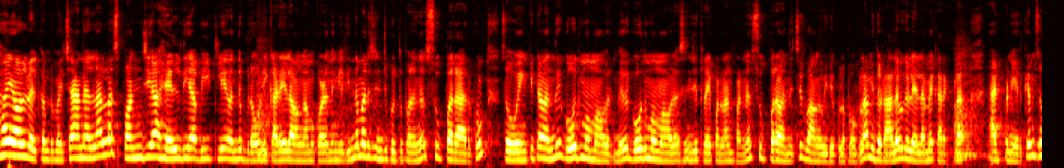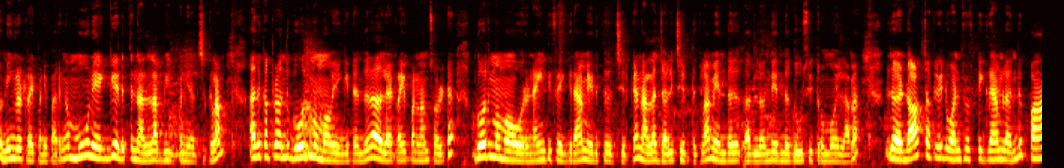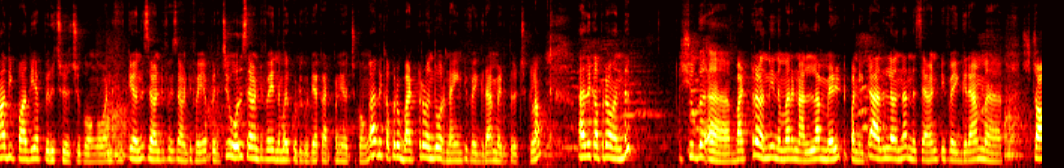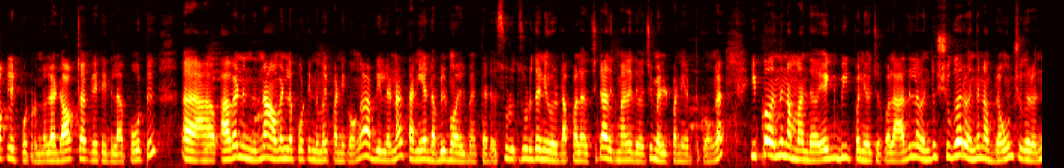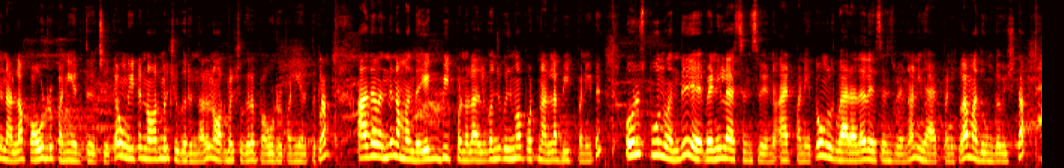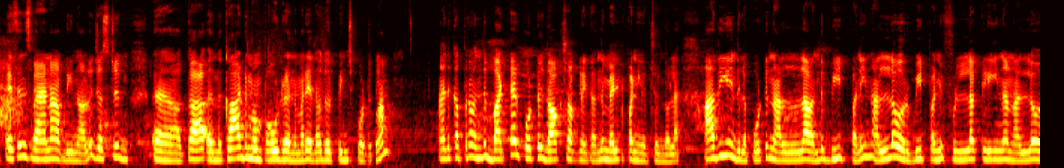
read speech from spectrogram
Hi all welcome to my channel நல்லா ஸ்பஞ்சியாக ஹெல்த்தியாக வீட்லேயே வந்து ப்ரௌனி கடையில் வாங்காமல் குழந்தைங்களுக்கு இந்த மாதிரி செஞ்சு கொடுத்து பாருங்கள் சூப்பராக இருக்கும். ஸோ என்கிட்ட வந்து கோதுமை மாவு இருந்தது. கோதுமை மாவில் செஞ்சு ட்ரை பண்ணலான்னு பண்ணேன். சூப்பராக வந்துச்சு. வாங்க வீடியோக்குள்ளே போகலாம். இதோட அளவுகள் எல்லாமே கரெக்டாக ஆட் பண்ணியிருக்கேன். ஸோ நீங்களும் ட்ரை பண்ணி பாருங்கள் மூணு எக் எடுத்து நல்லா பீட் பண்ணி வச்சுக்கலாம். அதுக்கப்புறம் வந்து கோதுமை மாவு எங்கிட்ட இருந்தது. அதில் ட்ரை பண்ணலாம்னு சொல்லிட்டு கோதுமை மாவு ஒரு 95 ஃபைவ் கிராம் எடுத்து வச்சுருக்கேன். நல்லா ஜலிச்சு எடுத்துக்கலாம். எந்த அதில் வந்து எந்த தூசி துரும்பும் இல்லாமல் டார்க் சாக்லேட் ஒன் ஃபிஃப்டி கிராமில் வந்து பாதி பாதியாக பிரித்து வச்சுக்கோங்க. ஒன் ஃபிஃப்டி வந்து செவன்ட்டி ஃபைவ் செவன்ட்டி ஃபைவ் பிரித்து ஒரு செவன்ட்டி ஃபைவ் இந்த மாதிரி குட்டி குட்டியாக கட் பண்ணி வச்சுக்கோங்க. அதுக்கப்புறம் பட்டர் வந்து ஒரு 95 ஃபைவ் கிராம் எடுத்து வச்சுக்கலாம். அதுக்கப்புறம் வந்து சுகர் பட்டரை uh, வந்து இந்த மாதிரி நல்லா மெல்ட் பண்ணிவிட்டு அதில் வந்து அந்த 75 ஃபைவ் கிராம் சாக்லேட் போட்டிருந்தோம்ல டார்க் சாக்லேட் இதில் போட்டு uh, அவன் இருந்ததுன்னா அவனில் போட்டு இந்த மாதிரி பண்ணிக்கோங்க. அப்படி இல்லைன்னா தனியாக டபுள் பாயில் மெத்தடு சுடு சுடுதண்ணி ஒரு டப்பாவில் வச்சுட்டு அதுக்கு மேலே இதை வச்சு மெல்ட் பண்ணி எடுத்துக்கோங்க. இப்போ வந்து நம்ம அந்த எக் பீட் பண்ணி வச்சுருக்கோம்ல அதில் வந்து சுகர் வந்து நான் ப்ரௌன் சுகர் வந்து நல்லா பவுட்ரு பண்ணி எடுத்து வச்சுருக்கேன். உங்கள்கிட்ட நார்மல் சுகர் இருந்தாலும் நார்மல் சுகரை பவுட்ரு பண்ணி எடுத்துக்கலாம். அதை வந்து நம்ம அந்த எக் பீட் பண்ணோம்ல அதில் கொஞ்சம் கொஞ்சமாக போட்டு நல்லா பீட் பண்ணிவிட்டு ஒரு ஸ்பூன் வந்து வெனிலா எசன்ஸ் வேணும் ஆட் பண்ணியிருக்கேன். உங்களுக்கு வேறு ஏதாவது எசன்ஸ் வேணும்னா நீங்கள் ஆட் பண்ணிக்கலாம். அது உங்கள் விஷ் தான். எசன்ஸ் வேணாம் அப்படின்னாலும் ஜஸ்ட்டு கா இந்த கார்டமம் பவுட்ரு அந்த மாதிரி ஏதாவது ஒரு பிஞ்ச் போட்டுக்கலாம். அதுக்கப்புறம் வந்து பட்டர் போட்டு டார்க் சாக்லேட் வந்து மெல்ட் பண்ணி வச்சுருந்தோம்ல அதையும் இதில் போட்டு நல்லா வந்து பீட் பண்ணி நல்ல ஒரு பீட் பண்ணி ஃபுல்லாக க்ளீனாக நல்ல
